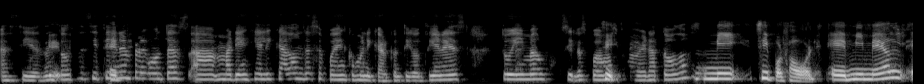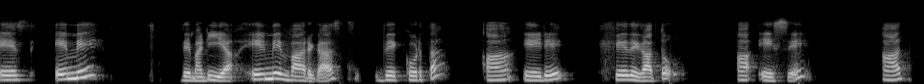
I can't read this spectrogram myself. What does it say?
Así es. Eh, Entonces, si tienen preguntas a María Angélica, ¿dónde se pueden comunicar contigo? ¿Tienes tu email? Si los podemos ver a todos. Mi, sí, por favor. Eh, mi email es m de María, m Vargas, de corta, a r g de gato, a s, at,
